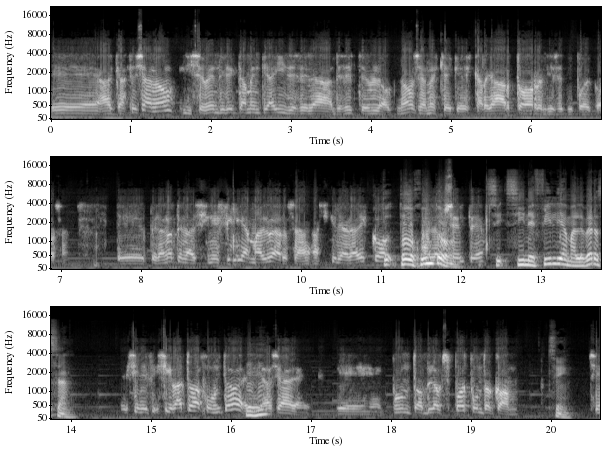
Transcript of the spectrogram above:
eh, al castellano y se ven directamente ahí desde la desde este blog, ¿no? O sea, no es que hay que descargar torrent y ese tipo de cosas. Eh, pero anoten la cinefilia malversa, así que le agradezco To- ¿Todo junto? ¿Cinefilia malversa? Cinefi- sí, va todo junto, eh, o sea, eh, punto blogspot.com. Sí, ¿sí?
